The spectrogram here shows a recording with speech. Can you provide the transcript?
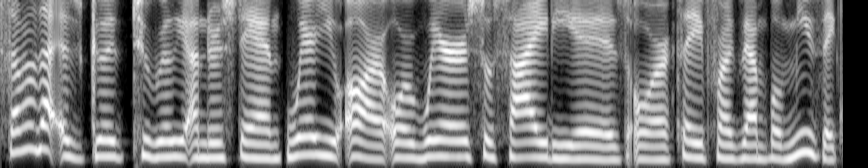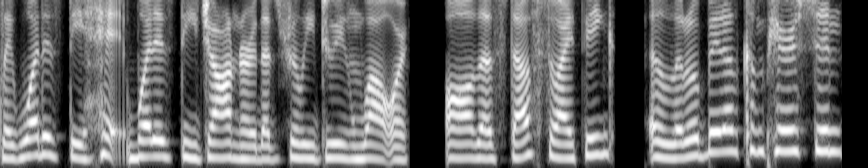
Some of that is good to really understand where you are or where society is, or say, for example, music. Like, what is the hit? What is the genre that's really doing well, or all that stuff. So I think a little bit of comparison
